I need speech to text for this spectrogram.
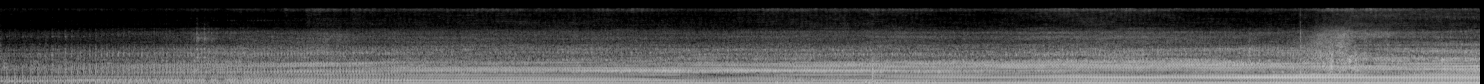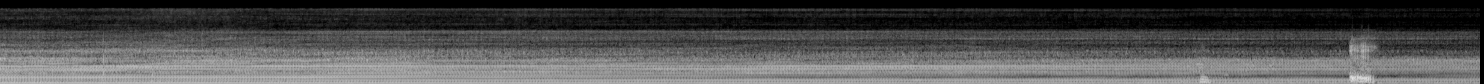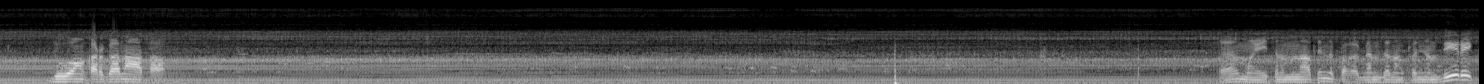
duwang karga nata. Ayan, makikita naman natin napakaganda ng kanyang dirik.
